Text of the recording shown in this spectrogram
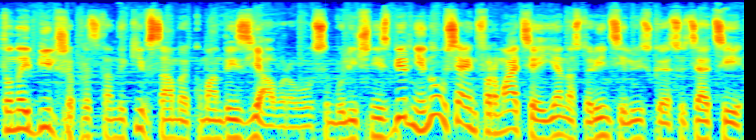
То найбільше представників саме команди із Яворова у символічній збірні. Ну, вся інформація є на сторінці Львівської асоціації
